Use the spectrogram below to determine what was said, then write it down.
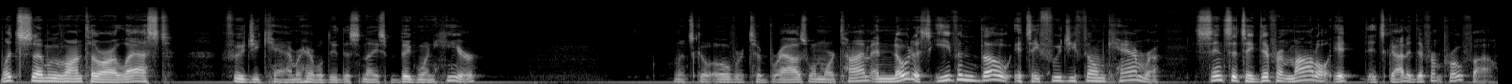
Let's uh, move on to our last Fuji camera. Here, we'll do this nice big one here. Let's go over to browse one more time. And notice, even though it's a Fujifilm camera, since it's a different model, it, it's got a different profile.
